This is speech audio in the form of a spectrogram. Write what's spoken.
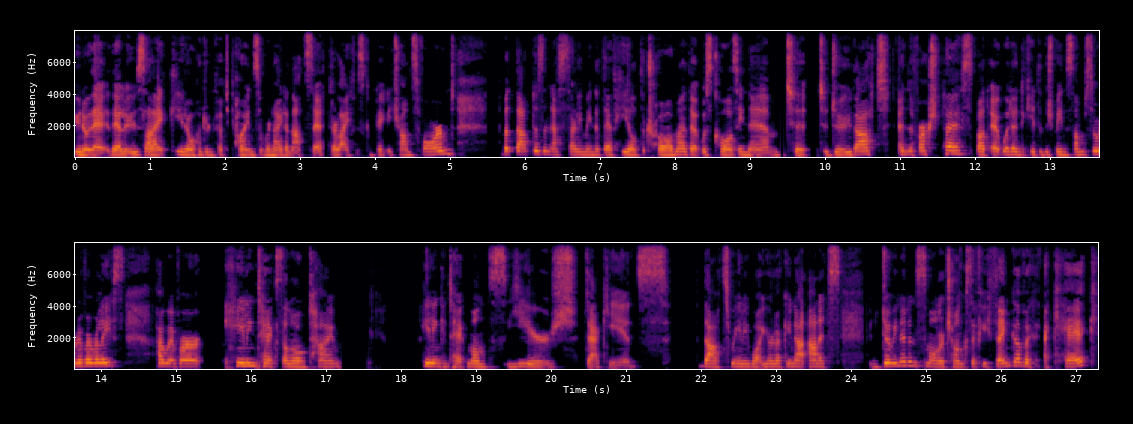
you know, they, they lose like, you know, 150 pounds overnight and that's it. Their life is completely transformed but that doesn't necessarily mean that they've healed the trauma that was causing them to to do that in the first place but it would indicate that there's been some sort of a release. However healing takes a long time. Healing can take months years decades. That's really what you're looking at and it's doing it in smaller chunks. If you think of a, a cake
